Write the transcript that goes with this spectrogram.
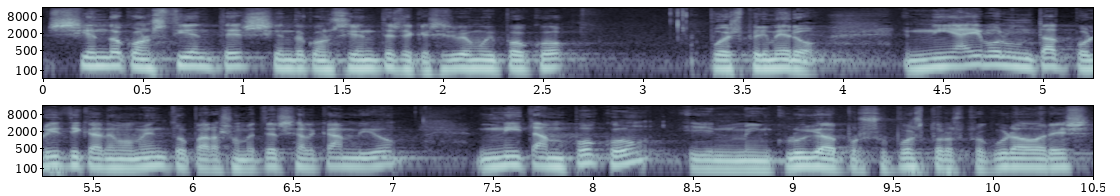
siendo conscientes, siendo conscientes de que sirve muy poco pues primero, ni hay voluntad política de momento para someterse al cambio, ni tampoco, y me incluyo por supuesto los procuradores,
